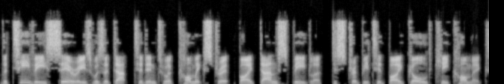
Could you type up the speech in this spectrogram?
The TV series was adapted into a comic strip by Dan Spiegle, distributed by Gold Key Comics.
